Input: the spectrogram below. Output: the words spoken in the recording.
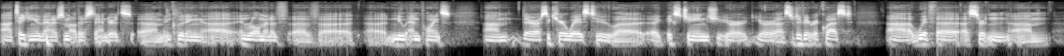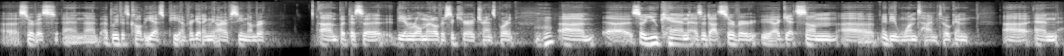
uh, taking advantage of some other standards, um, including uh, enrollment of, of uh, uh, new endpoints. Um, there are secure ways to exchange your, your certificate request with a, a certain um, service, and I believe it's called ESP. I'm forgetting the RFC number. Um, but this uh, the enrollment over secure transport. Um, uh, so you can, as a dot server, uh, get some uh, maybe one-time token uh, and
